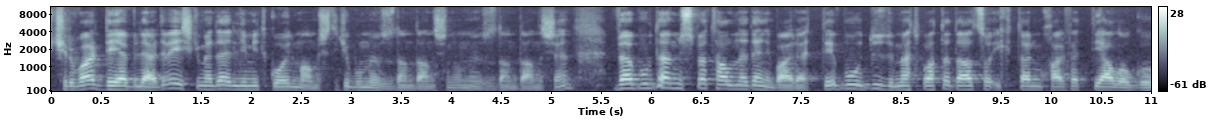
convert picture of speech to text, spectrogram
fikri var deyə bilərdi və heç kimə də limit qoyulmamışdı ki, bu mövzudan danışın, o mövzudan danışın. Və burada müsbət hal nədən ibarətdir? Bu düzdür, mətbuatda daha çox iqtidar müxalifət dialoqu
